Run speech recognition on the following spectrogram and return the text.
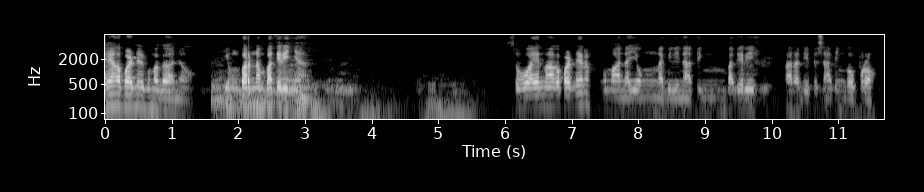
Ayan ka partner gumagana. oh. Yung bar ng battery niya. So ayan mga kapartner, gumana yung nabili nating battery para dito sa ating GoPro.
